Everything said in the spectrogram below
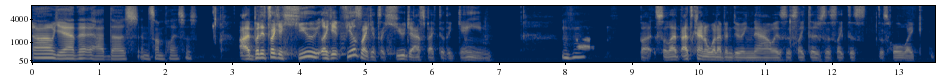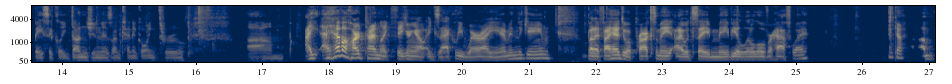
Oh yeah, they had those in some places. Uh, but it's like a huge, like it feels like it's a huge aspect of the game. hmm but so that that's kind of what I've been doing now. Is this like there's this like this this whole like basically dungeon as I'm kind of going through. Um, I I have a hard time like figuring out exactly where I am in the game, but if I had to approximate, I would say maybe a little over halfway. Okay. Um,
